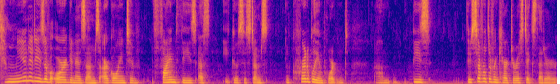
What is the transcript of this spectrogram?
communities of organisms are going to find these ecosystems incredibly important. Um, these there's several different characteristics that are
